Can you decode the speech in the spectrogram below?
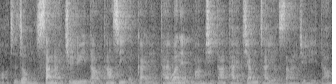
啊，这种山海郡绿道，它是一个概念。台湾的嘛，其他台江才有山海郡绿道。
